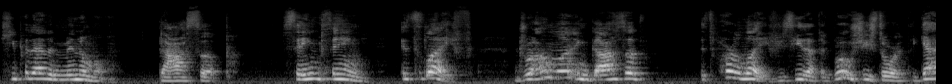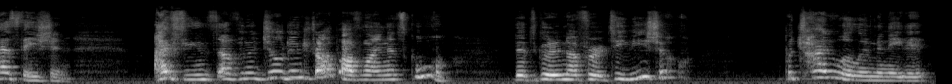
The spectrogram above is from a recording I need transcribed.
Keep it at a minimal. Gossip, same thing. It's life. Drama and gossip, it's part of life. You see that at the grocery store, at the gas station. I've seen stuff in the children's drop off line at school that's good enough for a TV show. But try to eliminate it.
